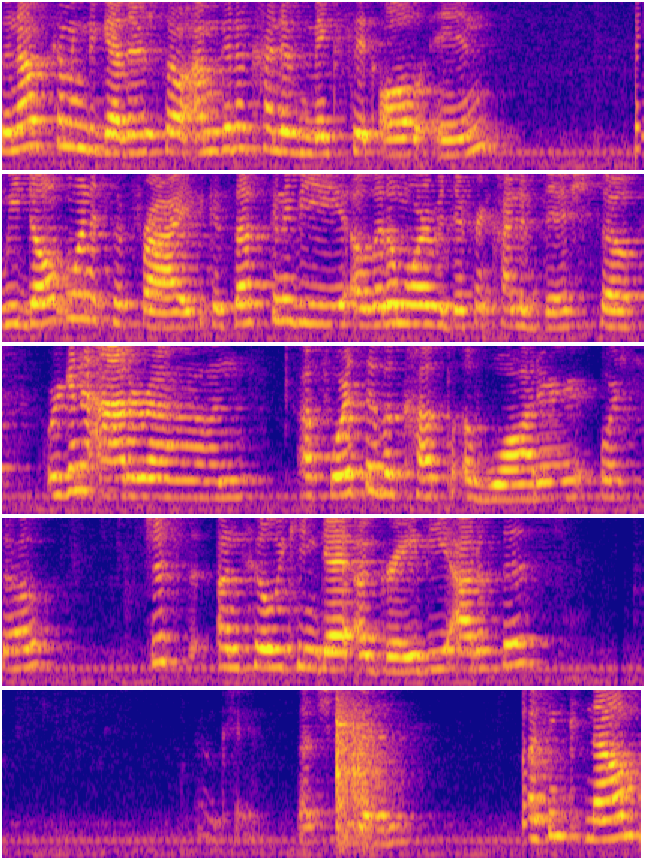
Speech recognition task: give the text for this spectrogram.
So now it's coming together, so I'm gonna kind of mix it all in. We don't want it to fry because that's to be a little more of a different kind of dish. So we're to add around a fourth of a cup of water or so, just until we can get a gravy out of this. Okay, that should be good. I think now I'm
